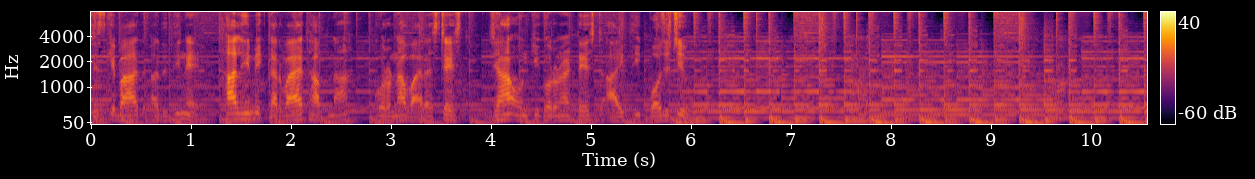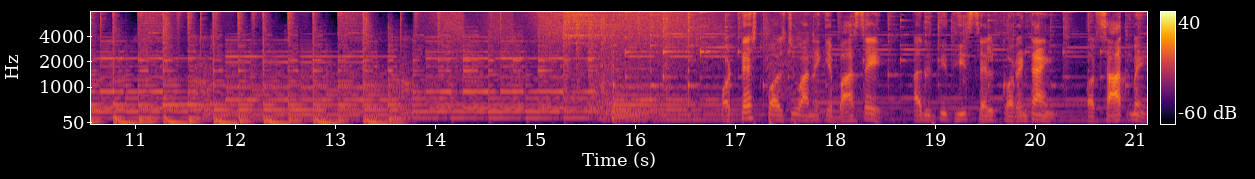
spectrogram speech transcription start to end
जिसके बाद अदिति ने हाल ही में करवाया था अपना कोरोना वायरस टेस्ट जहाँ उनकी कोरोना टेस्ट आई थी पॉजिटिव और टेस्ट पॉजिटिव आने के बाद से अदिति थी सेल्फ क्वारंटाइन और साथ में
